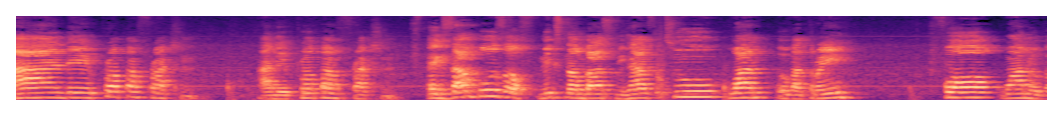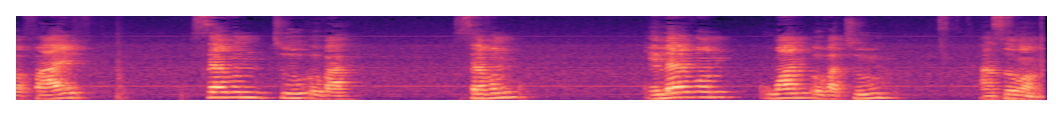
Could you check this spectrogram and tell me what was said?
and a proper fraction and a proper fraction. Examples of mixed numbers, we have 2, 1 over 3, 4, 1 over 5, 7, 2 over 7, 11, 1 over 2, and so on.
